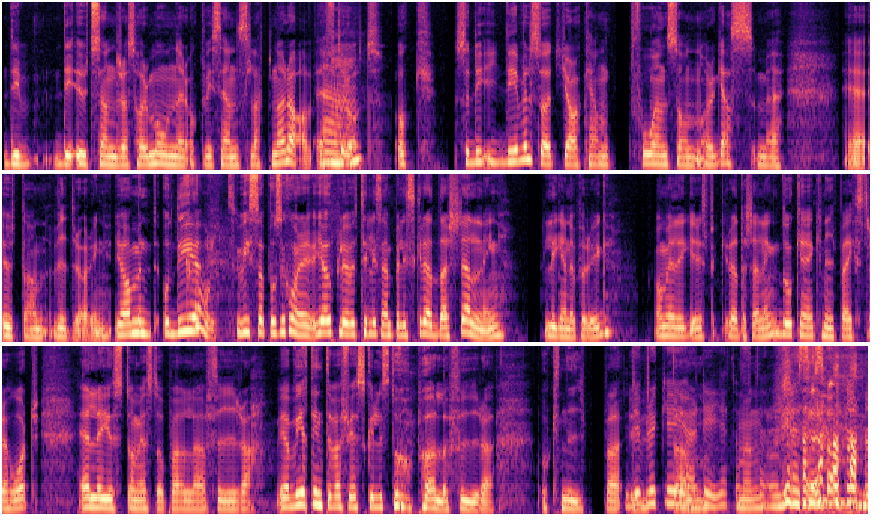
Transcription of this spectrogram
det, det utsöndras hormoner och vi sen slappnar av efteråt. Och, så det, det är väl så att jag kan få en sån orgasm eh, utan vidröring. Ja, men, och det, Coolt. Vissa positioner, jag upplever till exempel i skräddarställning, liggande på rygg, om jag ligger i skräddarställning, då kan jag knipa extra hårt. Eller just om jag står på alla fyra. Jag vet inte varför jag skulle stå på alla fyra och knipa Du utan... brukar göra det jätteofta. men-.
